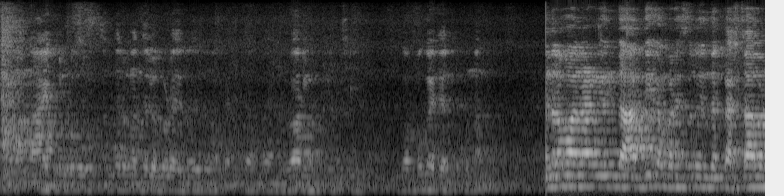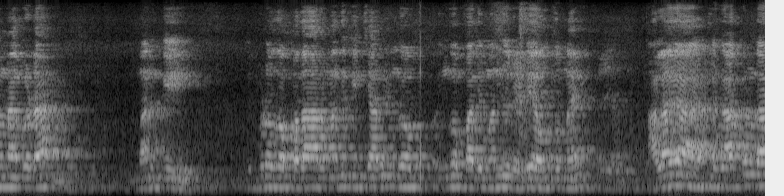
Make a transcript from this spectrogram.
మా నాయకులు అందరి మధ్యలో కూడా ఈరోజు నివారణ గురించి గొప్పగా జరుపుకున్నాం. చంద్రబాబు నాయుడు ఇంత ఆర్థిక పరిస్థితులు ఇంత కష్టాలున్నా కూడా మనకి ఇప్పుడు ఒక పదహారు మందికి ఇచ్చారు ఇంకో ఇంకో పది మంది రెడీ అవుతున్నాయి. అలాగా అట్లా కాకుండా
